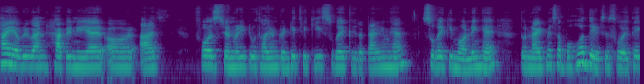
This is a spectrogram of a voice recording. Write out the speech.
Hi everyone happy new year और आज फ़र्स्ट जनवरी 2023 की सुबह का टाइम है। सुबह की मॉर्निंग है। तो नाइट में सब बहुत देर से सोए थे।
